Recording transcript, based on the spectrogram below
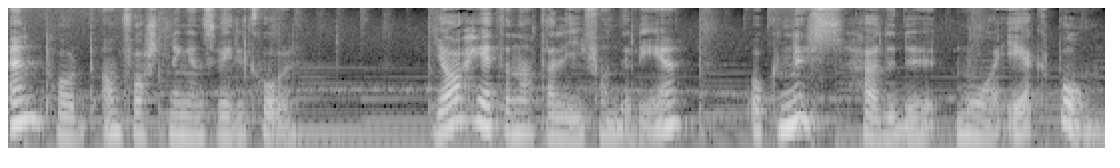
en podd om forskningens villkor. Jag heter Nathalie von der Lee och nyss hörde du Moa Ekbom,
